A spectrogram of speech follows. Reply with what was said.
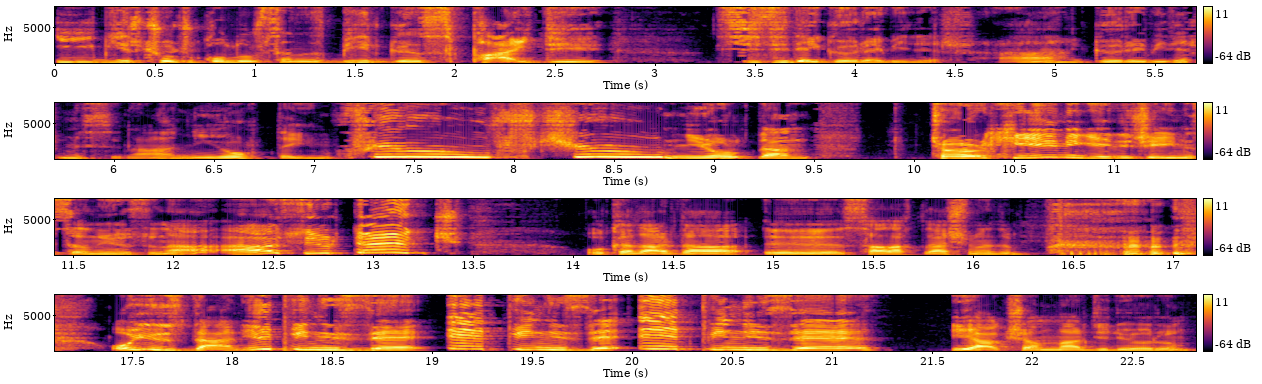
iyi bir çocuk olursanız bir gün Spidey sizi de görebilir. Ha? Görebilir misin? Ha? New York'tayım. Fiu, fiu. New York'tan Türkiye'ye mi geleceğimi sanıyorsun? Ha? Ha, sürtük. O kadar da e, salaklaşmadım. o yüzden hepinize, hepinize, hepinize iyi akşamlar diliyorum.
